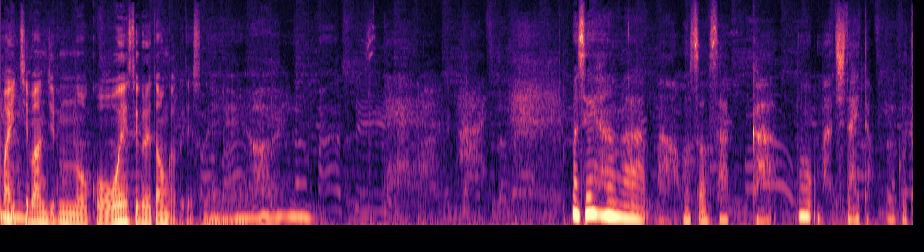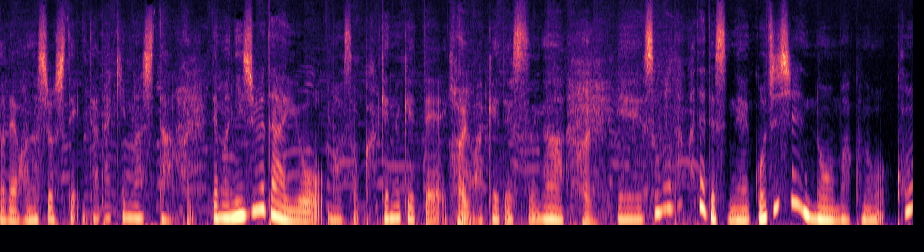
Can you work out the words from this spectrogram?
まあ、一番自分のこう応援してくれた音楽ですね。まあ、前半はまあ放送作家の時代ということでお話をしていただきました、はい、でまあ、20代をまあそう駆け抜けてきたわけですが、はい、えー、その中でですねご自身のまあこの今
